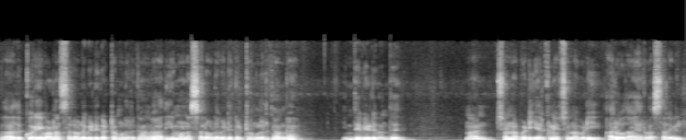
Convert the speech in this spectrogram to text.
அதாவது குறைவான செலவில் வீடு கட்டவங்களும் இருக்காங்க. அதிகமான செலவில் வீடு கட்டவங்களும் இருக்காங்க. இந்த வீடு வந்து நான் சொன்னபடி ஏற்கனவே சொன்னபடி அறுபதாயிரம் ரூபா செலவில்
